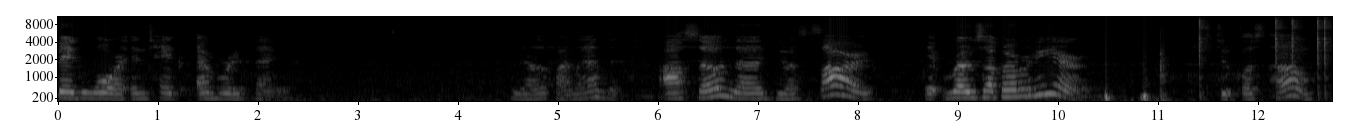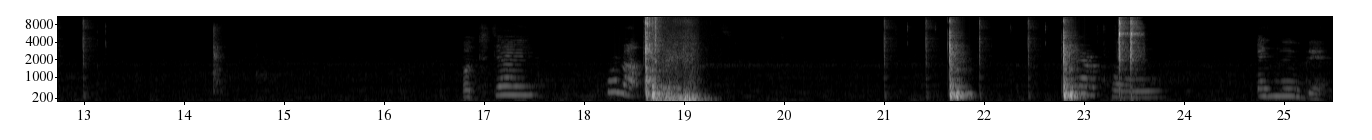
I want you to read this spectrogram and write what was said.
big war and take everything. You know, finally end it. Also, the USSR, it rose up over here. Too close to home. But today, we're not playing. We are playing a new game.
